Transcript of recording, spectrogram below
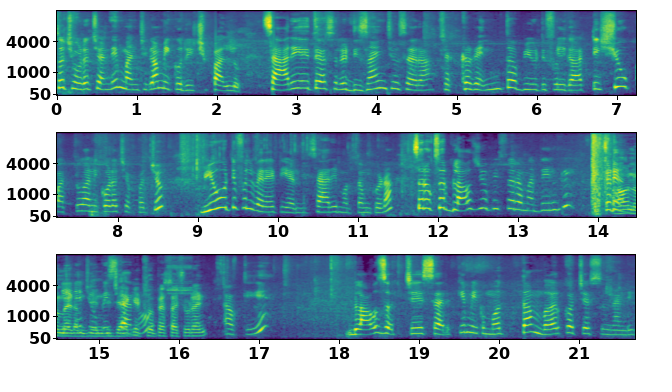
సో చూడొచ్చండి మంచిగా మీకు రిచ్ పళ్ళు. శారీ అయితే అసలు డిజైన్ చూసారా? చక్కగా ఎంత బ్యూటిఫుల్గా టిష్యూ పట్టు అని కూడా చెప్పొచ్చు. బ్యూటిఫుల్ వెరైటీ అండి శారీ మొత్తం కూడా. సార్ ఒకసారి బ్లౌజ్ చూపిస్తారా మరి దీనికి? అవును మేడం జాకెట్ చూపిస్తా చూడండి. ఓకే. బ్లౌజ్ వచ్చేసరికి మీకు మొత్తం వర్క్ వచ్చేస్తుందండి.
